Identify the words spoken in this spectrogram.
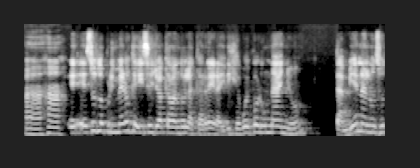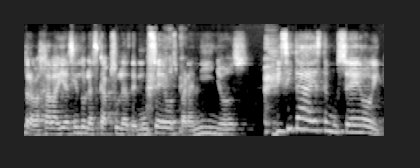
Ajá. E, eso es lo primero que hice yo acabando la carrera y dije, voy por un año. También Alonso trabajaba ahí haciendo las cápsulas de museos para niños. Visita este museo y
